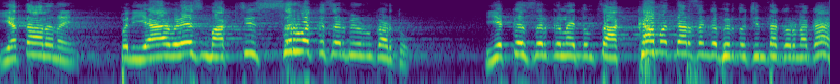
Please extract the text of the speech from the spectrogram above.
येता आलं नाही. पण यावेळेस मागची सर्व कसर मिळून काढतो. एकच सर्कल नाही तुमचा अख्खा मतदारसंघ फिरतो. चिंता करू नका.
